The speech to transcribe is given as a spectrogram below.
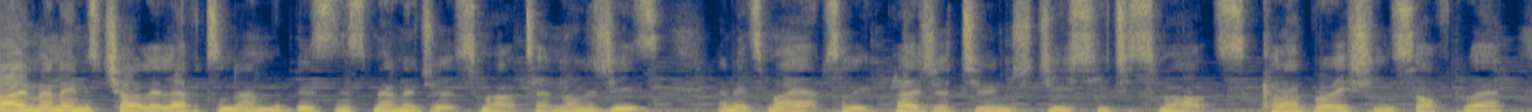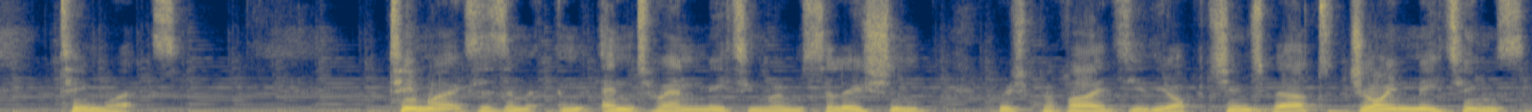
Hi, my name is Charlie Leverton. I'm the business manager at Smart Technologies, and it's my absolute pleasure to introduce you to Smart's collaboration software, Teamworks. Teamworks is an end-to-end -end meeting room solution which provides you the opportunity to be able to join meetings,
